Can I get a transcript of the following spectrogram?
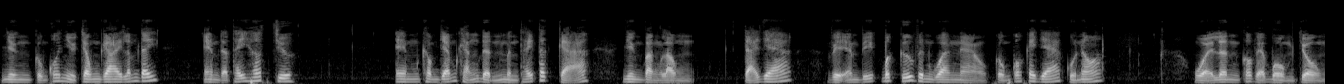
nhưng cũng có nhiều trong gai lắm đấy, em đã thấy hết chưa? Em không dám khẳng định mình thấy tất cả, nhưng bằng lòng trả giá, vì em biết bất cứ vinh quang nào cũng có cái giá của nó. Huệ Linh có vẻ bồn chồn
